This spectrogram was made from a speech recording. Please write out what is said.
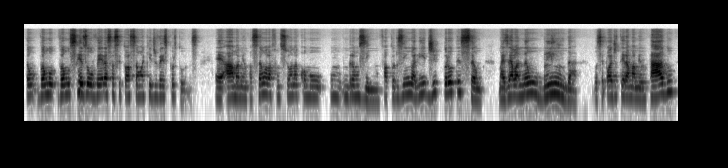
Então vamos, vamos resolver essa situação aqui de vez por todas é, a amamentação ela funciona como um, um grãozinho, um fatorzinho ali de proteção, mas ela não blinda. Você pode ter amamentado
